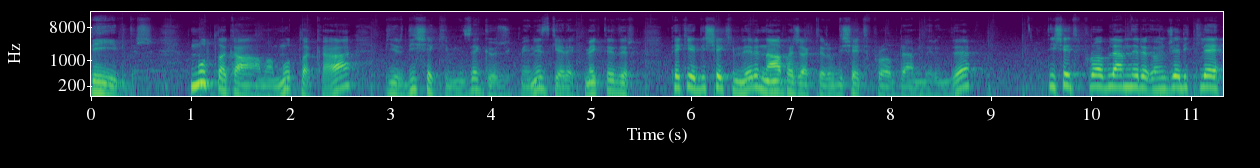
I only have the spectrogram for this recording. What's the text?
değildir. Mutlaka ama mutlaka bir diş hekiminize gözükmeniz gerekmektedir. Peki diş hekimleri ne yapacaktır diş eti problemlerinde? Diş eti problemleri öncelikle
